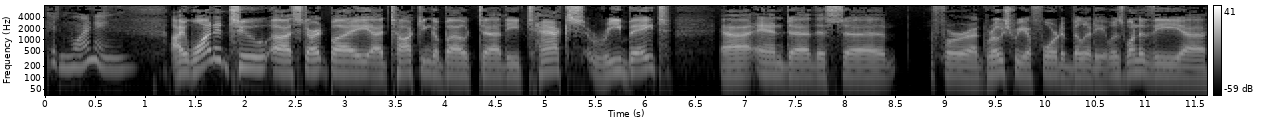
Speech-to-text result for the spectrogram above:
Good morning. I wanted to uh, start by uh, talking about uh, the tax rebate and this for grocery affordability. It was one of the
